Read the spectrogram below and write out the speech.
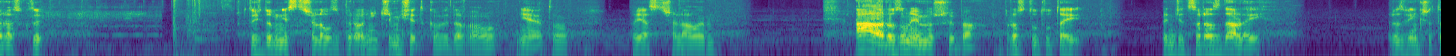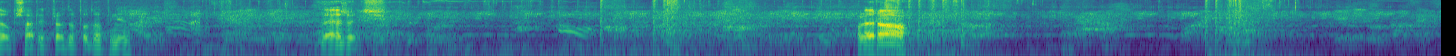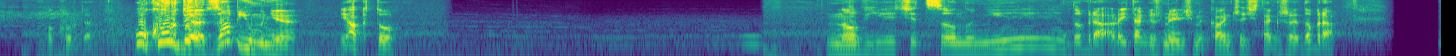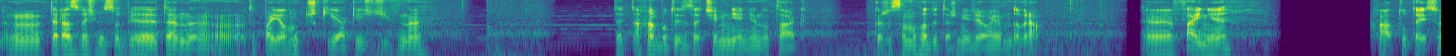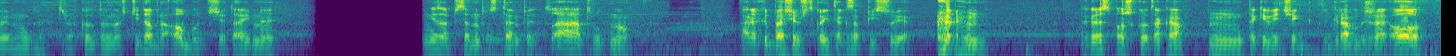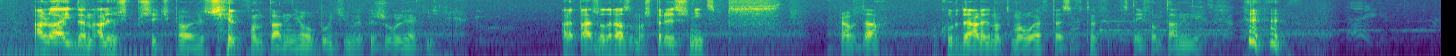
Zaraz, kto... Czy ktoś do mnie strzelał z broni, czy mi się tylko wydawało? Nie, to... To ja strzelałem. A, rozumiem już chyba. Po prostu tutaj... Będzie coraz dalej. Rozwiększę te obszary prawdopodobnie. Leżeć. Cholera! O kurde. O kurde! Zabił mnie! Jak to? No wiecie co, no nie. Dobra, ale i tak już mieliśmy kończyć, także dobra. Mm, Teraz weźmy sobie ten, e, te pajączki jakieś dziwne. Aha, bo to jest zaciemnienie, no tak. Tylko, że samochody też nie działają, dobra. E, fajnie. Aha, tutaj sobie mogę drzewko zdolności. Dobra, obudź się, dajmy. Niezapisane postępy, a trudno. Ale chyba się wszystko i tak zapisuje. Taka jest spoczko, taka, mm, takie wiecie, gra w grze. O! Halo Aiden, aleś przyćpał, że się fontannie obudził, jak żul jakiś. Ale patrz, od razu masz prysznic, pff, prawda? O kurde, ale mam tu mało FPS-ów w, w tej fontannie.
